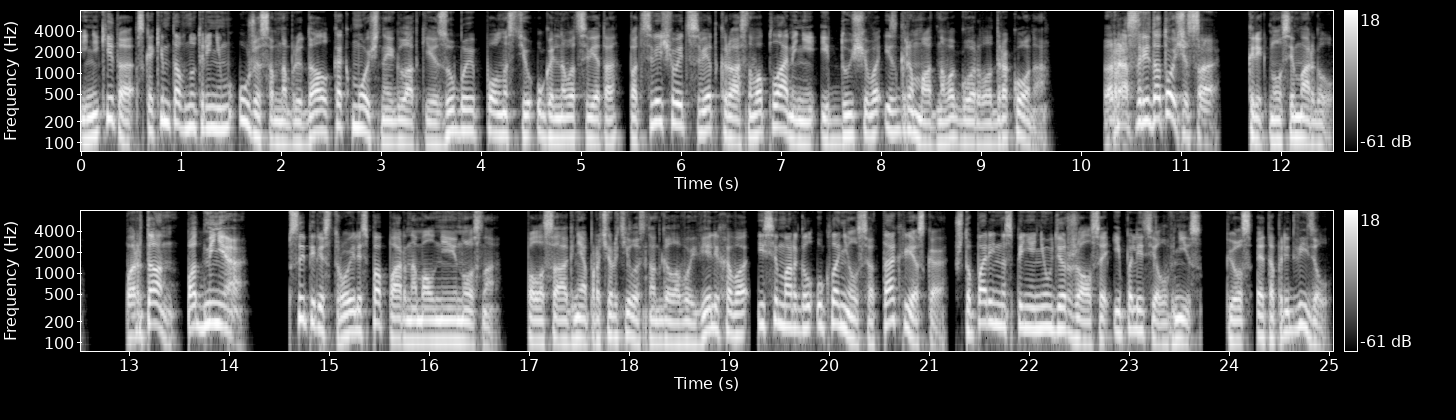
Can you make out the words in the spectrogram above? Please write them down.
И Никита с каким-то внутренним ужасом наблюдал, как мощные гладкие зубы, полностью угольного цвета, подсвечивает свет красного пламени, идущего из громадного горла дракона. «Рассредоточиться!» — крикнул Семаргл. «Портан, под меня!» Псы перестроились попарно молниеносно. Полоса огня прочертилась над головой Велихова, и Семаргл уклонился так резко, что парень на спине не удержался и полетел вниз. Пес это предвидел.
